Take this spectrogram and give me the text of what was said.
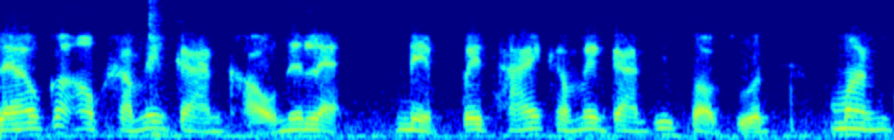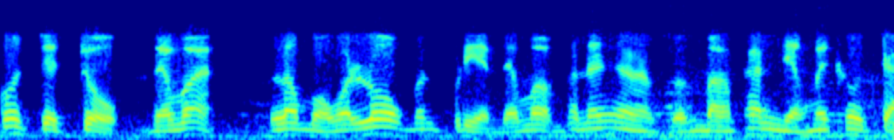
แล้วก็เอาคำให้การเขานี่แหละเหน็บไปท้ายคำให้การที่สอบสวน มันก็จะจบแต่ว่าเราบอกว่าโลกมันเปลี่ยนแต่ว่าพนักงานสอบสวนบางท่านยังไม่เข้าใจ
